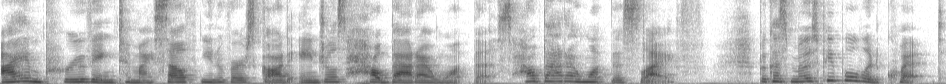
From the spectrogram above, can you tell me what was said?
I am proving to myself, universe, God, angels, how bad I want this, how bad I want this life. Because most people would quit.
